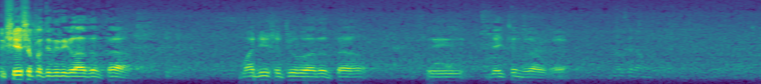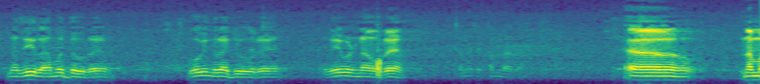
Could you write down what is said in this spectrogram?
ವಿಶೇಷ ಪ್ರತಿನಿಧಿಗಳಾದಂಥ ಮಾಜಿ ಸಚಿವರು ಆದಂಥ ಶ್ರೀ ಜಯಚಂದ್ರ ಅವರೇ, ನಜೀರ್ ಅಹಮದ್ ಅವರೇ, ಗೋವಿಂದರಾಜು ಅವರೇ, ರೇವಣ್ಣ ಅವರೇ. ನಮ್ಮ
